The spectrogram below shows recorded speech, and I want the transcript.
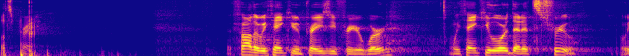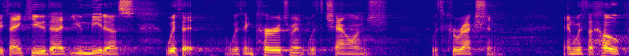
Let's pray. Father, we thank you and praise you for your word. We thank you, Lord, that it's true. We thank you that you meet us with it, with encouragement, with challenge, with correction, and with the hope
